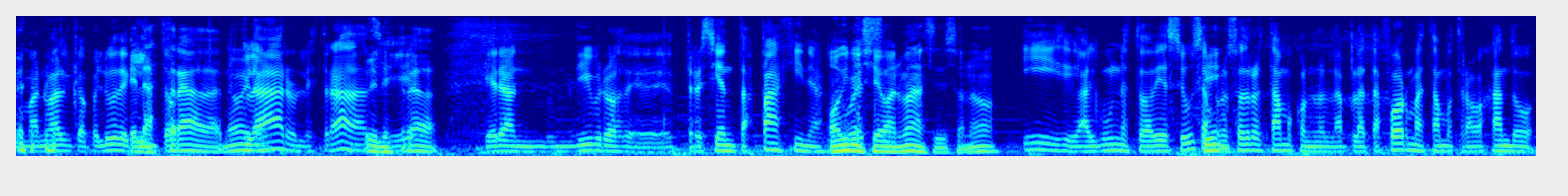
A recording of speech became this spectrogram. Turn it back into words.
el manual capeluz de El Estrada, ¿no? Claro, el Estrada, sí, que eran libros de 300 páginas. Hoy no llevan más eso, ¿no? Y algunos todavía se usan, pero nosotros estamos con la plataforma, estamos trabajando...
